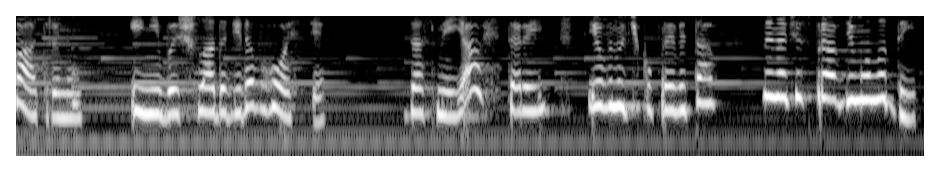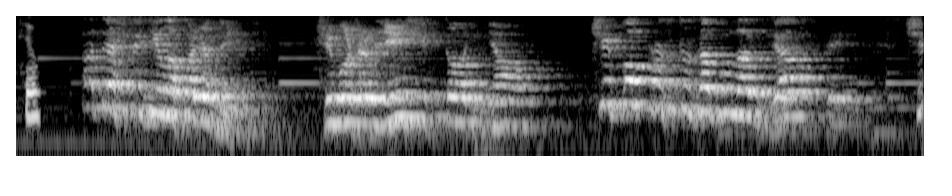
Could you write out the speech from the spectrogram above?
Катрину і ніби йшла до діда в гості. Засміяв старий і внучку привітав, неначе справді молодицю. А де ж ти діла паляниці? Чи може в лісі хто одняв? Чи попросту забула взяти? Чи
